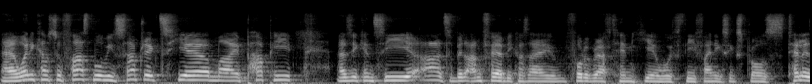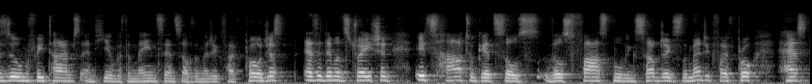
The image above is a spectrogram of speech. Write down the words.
Uh, when it comes to fast moving subjects here, my puppy, as you can see, uh, it's a bit unfair because I photographed him here with the Find X6 Pro's telezoom three times and here with the main sensor of the Magic 5 Pro. Just as a demonstration, it's hard to get those, those fast moving subjects. The Magic 5 Pro has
